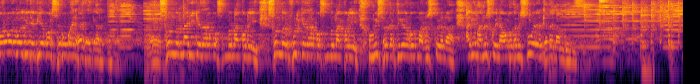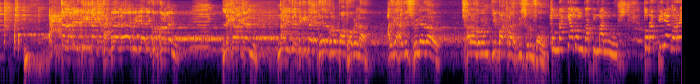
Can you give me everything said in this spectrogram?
বড় বড় বলবি যে বিয়ে পর সে বউ বাইরে হয়ে যায় কে আরেকটা সুন্দর নারীকে যারা পছন্দ না করে সুন্দর ফুলকে যারা পছন্দ না করে অমি সরকার তুমি অবক মানুষ করে না আমি মানুষ করি না অবক আমি শুয়ারের খাতায় নাম দিয়ে দিচ্ছি আজকে হাদিস শুনে যাও সারা জলম কি পাকড়া হাদিস শুনছাও? তোমরা কেমন জাতি মানুষ? তোরা ফিরে ঘরে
